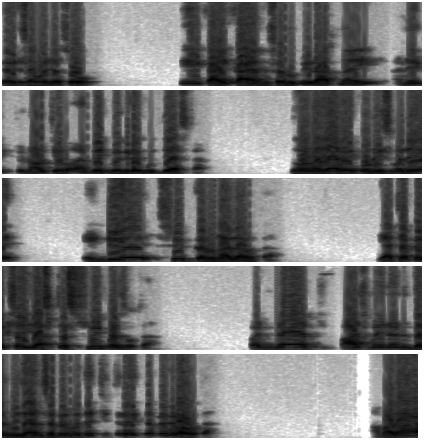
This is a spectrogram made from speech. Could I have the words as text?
गैरसमज असो ते काही कायमस्वरूपी राहत नाही. अनेक चुनावचे वेगवेगळे मुद्दे असतात. दोन हजार एकोणीसमध्ये एनडीए स्वीप करून आला होता. याच्यापेक्षाही जास्त स्वीपच होता. पण पाच महिन्यानंतर विधानसभेमध्ये चित्र एकदम वेगळा होता. आम्हाला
